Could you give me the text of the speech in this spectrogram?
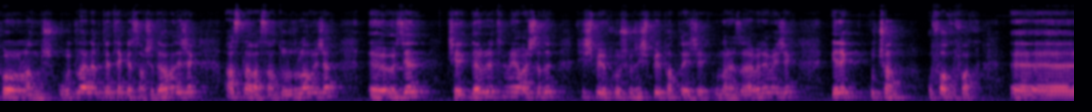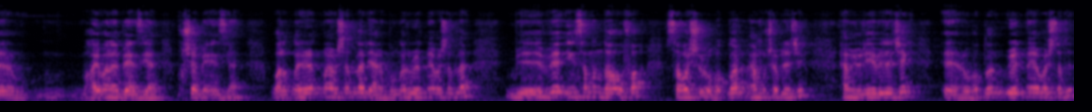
programlanmış uydularla birlikte tekrar savaşa devam edecek. Asla ve asla durdurulamayacak. Ee, özel çelikler üretilmeye başladı. Hiçbir kurşun, hiçbir patlayıcı bunlara zarar veremeyecek. Gerek uçan ufak ufak ee, hayvana benzeyen, kuşa benzeyen varlıklar üretmeye başladılar. Yani bunları üretmeye başladılar. Ve insanın daha ufak savaşçı robotlar hem uçabilecek hem yürüyebilecek e, robotlar üretmeye başladı.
